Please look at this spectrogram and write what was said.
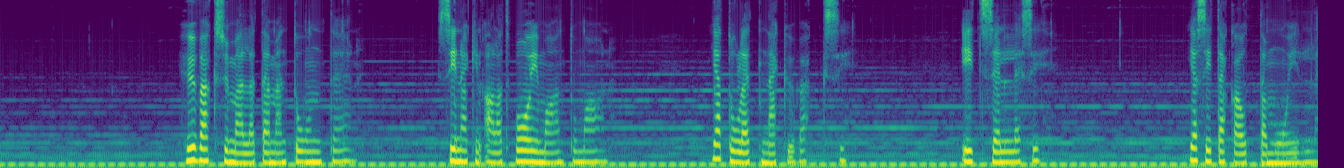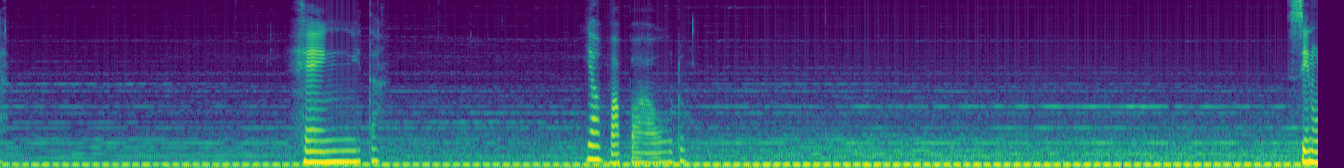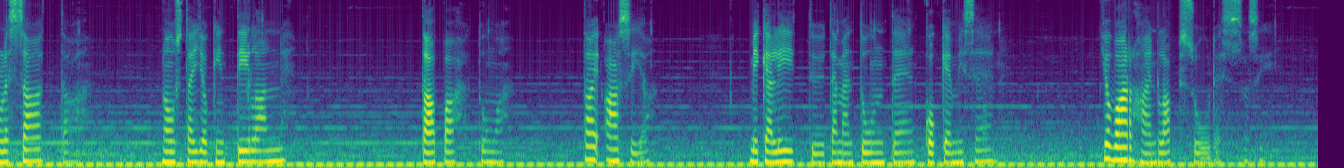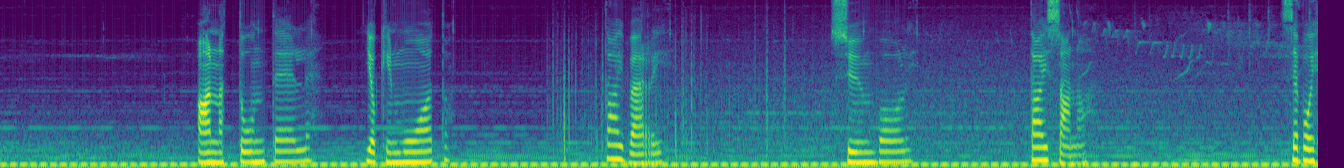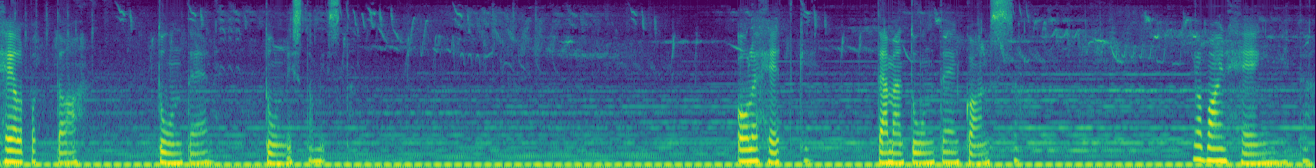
Hyväksymällä tämän tunteen, sinäkin alat voimaantumaan ja tulet näkyväksi itsellesi ja sitä kautta muille. Hengitä ja vapaudu. Sinulle saattaa nousta jokin tilanne, tapahtuma tai asia, mikä liittyy tämän tunteen kokemiseen jo varhain lapsuudessasi. Anna tunteelle jokin muoto tai väri, symboli tai sana. Se voi helpottaa tunteen tunnistamista. Ole hetki tämän tunteen kanssa ja vain hengitä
